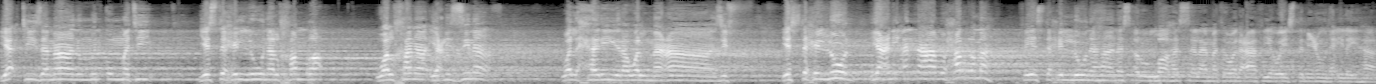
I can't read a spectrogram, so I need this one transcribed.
يأتي زمان من أمتي يستحلون الخمر والخنا يعني الزنا والحرير والمعازف. يستحلون يعني أنها محرمة فيستحلونها. نسأل الله السلامة والعافية ويستمعون إليها.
